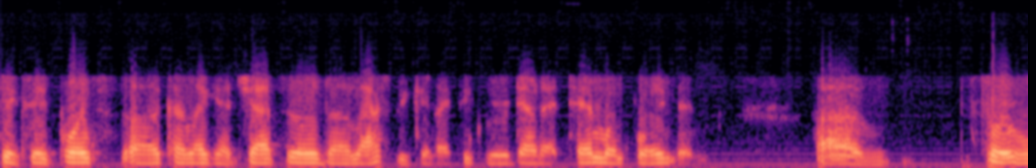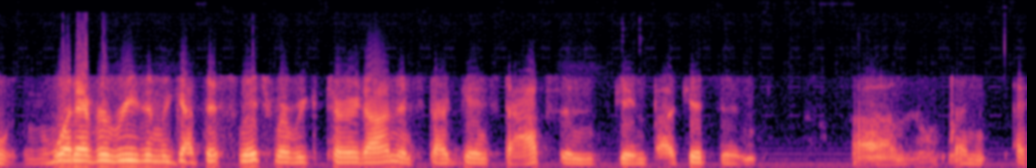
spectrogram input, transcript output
six, eight points, uh, kind of like at Chatfield uh, last weekend. I think we were down at 10 one point, and um, for whatever reason, we got this switch where we could turn it on and start getting stops and getting buckets. And um, and I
